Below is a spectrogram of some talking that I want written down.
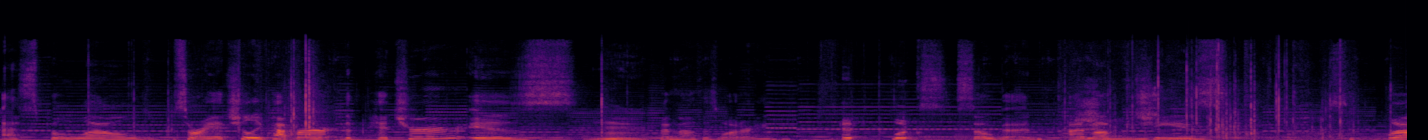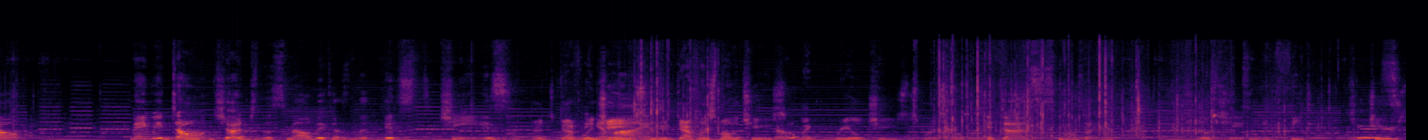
Espelette, sorry, a chili pepper. The picture is, mm. my mouth is watering. It looks so good. I love cheese. Well, maybe don't judge the smell because the, it's cheese. It's definitely cheese. You definitely smell the cheese. Nope. Like real cheese is what it smells like. It does. smells like real cheese. smells like feet. Cheers.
